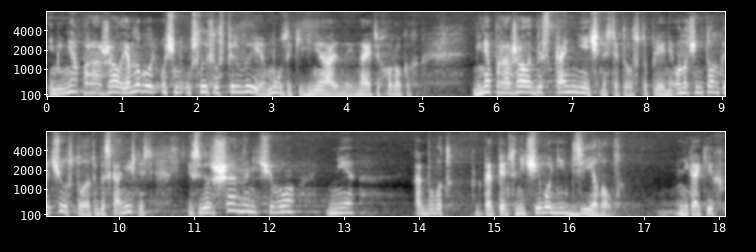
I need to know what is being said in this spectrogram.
И меня поражало, я много очень услышал впервые музыки гениальной на этих уроках – меня поражала бесконечность этого выступления. Он очень тонко чувствовал эту бесконечность и совершенно ничего не, как бы вот, как говорят пианисты, ничего не делал. Никаких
